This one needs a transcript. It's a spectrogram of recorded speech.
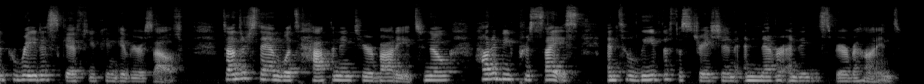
the greatest gift you can give yourself to understand what's happening to your body, to know how to be precise, and to leave the frustration and never ending despair behind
